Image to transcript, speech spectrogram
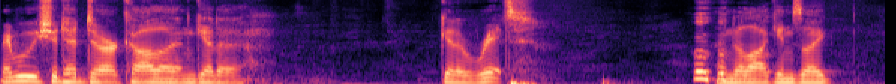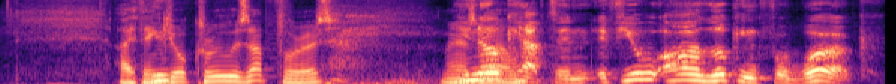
Maybe we should head to Arcala and get a get a writ." and Elakian's like, I think your crew is up for it. May You know, well. Captain, if you are looking for work,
